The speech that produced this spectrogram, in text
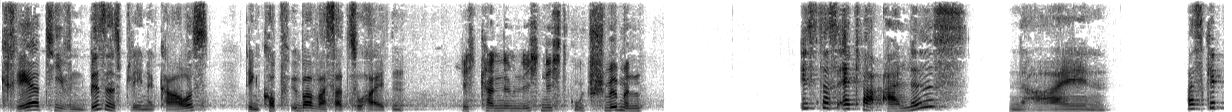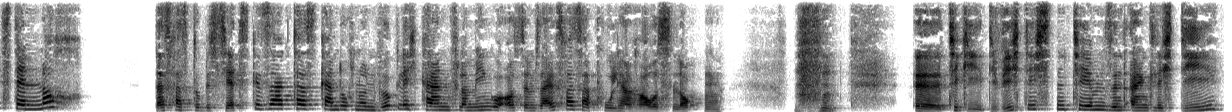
kreativen Businesspläne-Chaos den Kopf über Wasser zu halten. Ich kann nämlich nicht gut schwimmen. Ist das etwa alles? Nein. Was gibt's denn noch? Das, was du bis jetzt gesagt hast, kann doch nun wirklich keinen Flamingo aus dem Salzwasserpool herauslocken. äh, Tiki, die wichtigsten Themen sind eigentlich die,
